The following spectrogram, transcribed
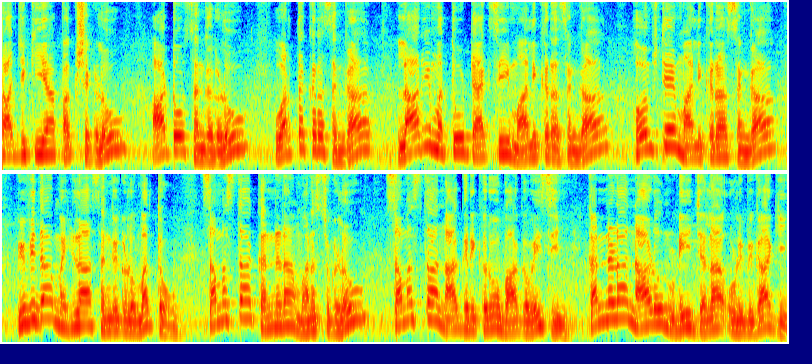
ರಾಜಕೀಯ ಪಕ್ಷಗಳು, ಆಟೋ ಸಂಘಗಳು, ವರ್ತಕರ ಸಂಘ, ಲಾರಿ ಮತ್ತು ಟ್ಯಾಕ್ಸಿ ಮಾಲೀಕರ ಸಂಘ, ಹೋಮ್ಸ್ಟೇ ಮಾಲೀಕರ ಸಂಘ, ವಿವಿಧ ಮಹಿಳಾ ಸಂಘಗಳು ಮತ್ತು ಸಮಸ್ತ ಕನ್ನಡ ಮನಸ್ಸುಗಳು, ಸಮಸ್ತ ನಾಗರಿಕರು ಭಾಗವಹಿಸಿ ಕನ್ನಡ ನಾಡು ನುಡಿ ಜಲ ಉಳಿವಿಗಾಗಿ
